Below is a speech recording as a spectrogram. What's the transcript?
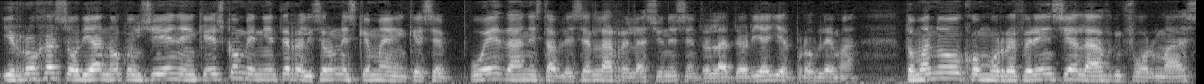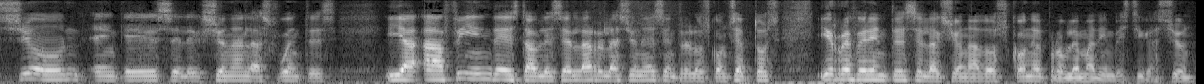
y Rojas Soriano coinciden en que es conveniente realizar un esquema en que se puedan establecer las relaciones entre la teoría y el problema, tomando como referencia la información en que seleccionan las fuentes y a, fin de establecer las relaciones entre los conceptos y referentes seleccionados con el problema de investigación.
